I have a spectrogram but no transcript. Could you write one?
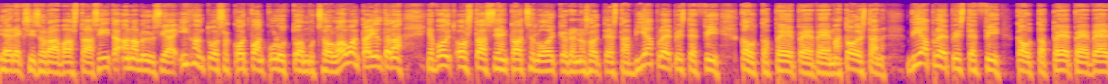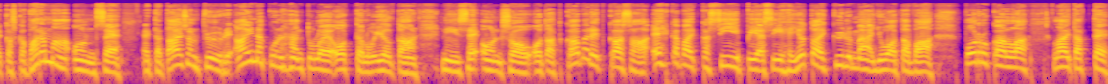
Derek Sisoraa vastaa siitä analyysiä ihan tuossa kotvan kuluttua, mutta se on lauantai-iltana ja voit ostaa siihen katseluoikeuden osoitteesta viaplay.fi kautta ppv. Mä toistan viaplay.fi kautta ppv, koska varmaa on se, että Tyson Fury, aina kun hän tulee otteluiltaan, niin se on show. Otat kaverit kasaa, ehkä vaikka siipiä siihen, jotain kylmää juotavaa. Porukalla laitatte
